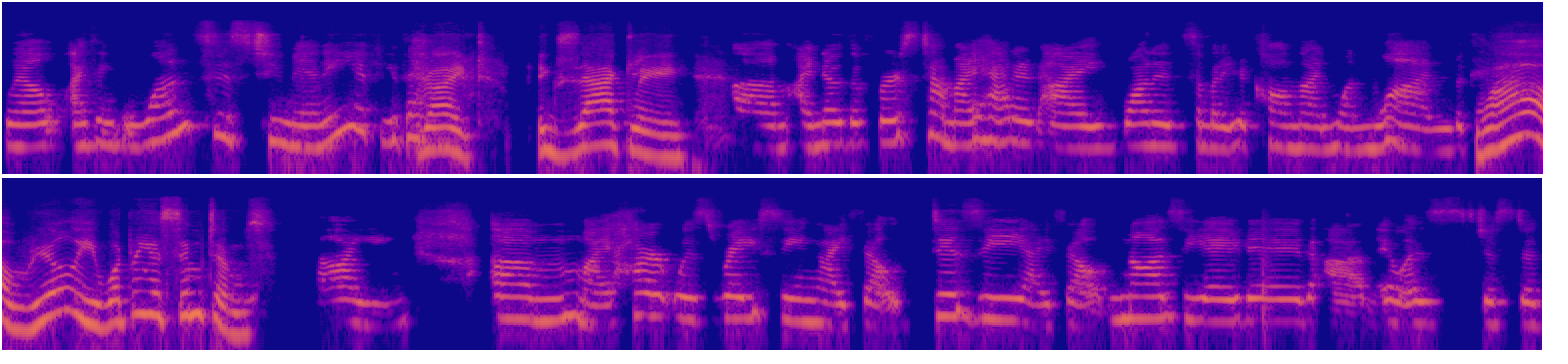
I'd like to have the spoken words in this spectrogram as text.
Well, I think once is too many if you've had Right. Exactly. Um, I know the first time I had it, I wanted somebody to call 911. Wow, really? What were your symptoms? dying. Um, my heart was racing. I felt dizzy. I felt nauseated. Um, it was just a,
